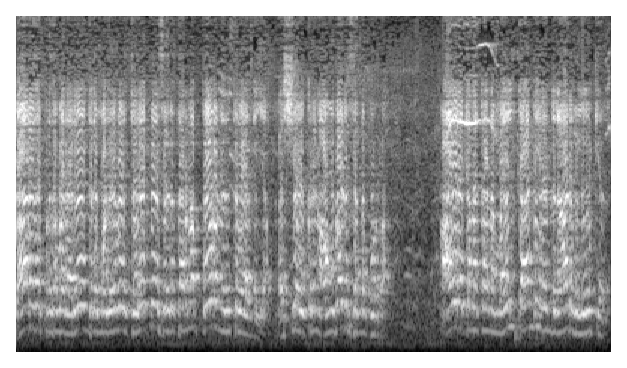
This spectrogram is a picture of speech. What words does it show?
பாரத பிரதமர் நரேந்திர மோடி அவர்கள் தொலைபேசி எடுத்தாருன்னா போரை நிறுத்துவார் ஐயா. ரஷ்யா உக்ரைன் அவங்க பாட்டு சண்டை போடுறான் ஆயிரக்கணக்கான மைல் தாண்டி இரண்டு நாடுகள் இருக்கிறது.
